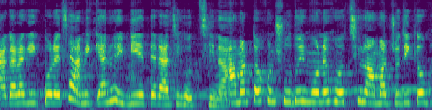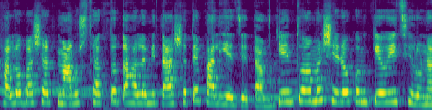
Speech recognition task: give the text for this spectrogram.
রাগারাগি করেছে, আমি কেন এই বিয়েতে রাজি হচ্ছি না? আমার তখন শুধুই মনে হচ্ছিল, আমার যদি কেউ ভালোবাসার মানুষ থাকতো, তাহলে আমি তার সাথে পালিয়ে যেতাম। কিন্তু আমার সেরকম কেউই ছিল না,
